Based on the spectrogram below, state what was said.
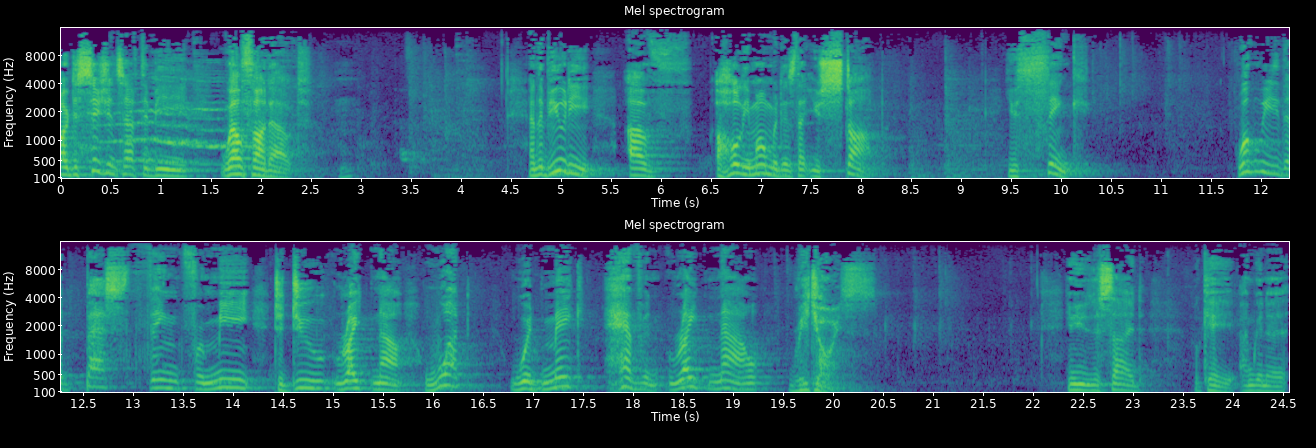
our decisions have to be well thought out. And the beauty of a holy moment is that you stop you think, what would be the best thing for me to do right now? What would make heaven right now rejoice? You decide, okay, I'm going to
